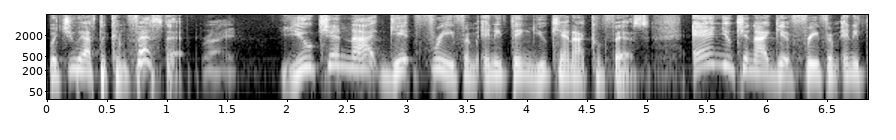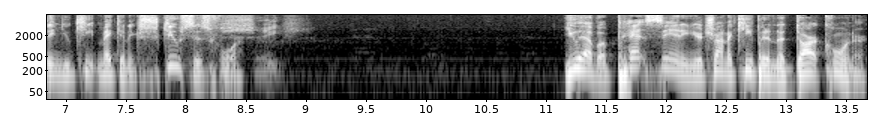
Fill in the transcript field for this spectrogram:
but you have to confess that. Right. You cannot get free from anything you cannot confess. And you cannot get free from anything you keep making excuses for. Sheesh. You have a pet sin and you're trying to keep it in a dark corner.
